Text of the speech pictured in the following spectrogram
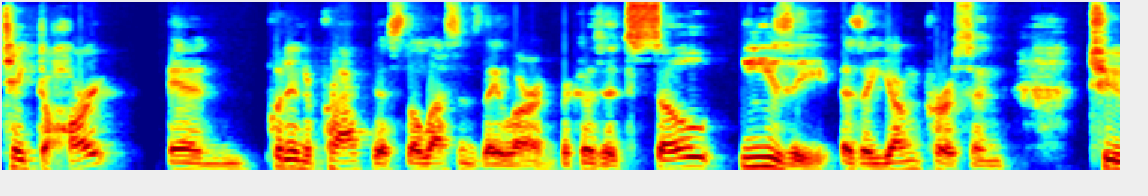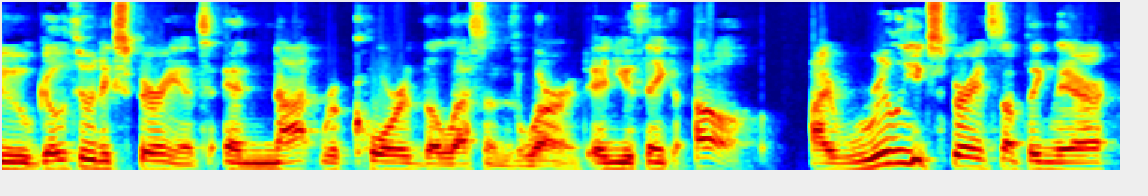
take to heart and put into practice the lessons they learned because it's so easy as a young person to go through an experience and not record the lessons learned. And you think, oh, I really experienced something there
